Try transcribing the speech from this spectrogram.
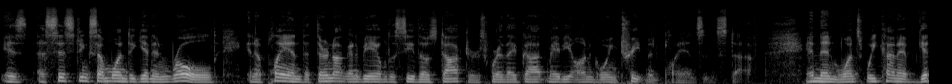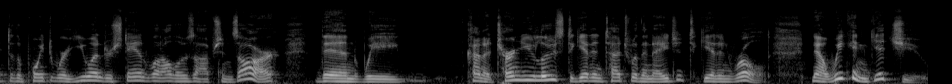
is assisting someone to get enrolled in a plan that they're not going to be able to see those doctors where they've got maybe ongoing treatment plans and stuff. And then once we kind of get to the point where you understand what all those options are, then we kind of turn you loose to get in touch with an agent to get enrolled. Now, we can get you,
